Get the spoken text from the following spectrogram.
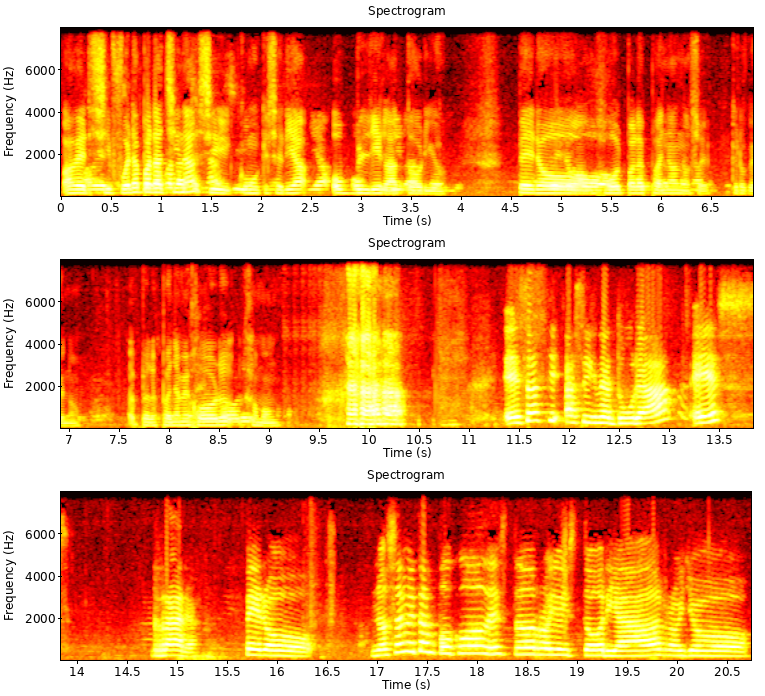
a ver, si fuera para China, sí, como que sería obligatorio. Pero a lo mejor para España no sé, creo que no. Para España mejor jamón. Esa asi- asignatura es rara, pero no se ve tampoco de esto rollo historia, rollo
